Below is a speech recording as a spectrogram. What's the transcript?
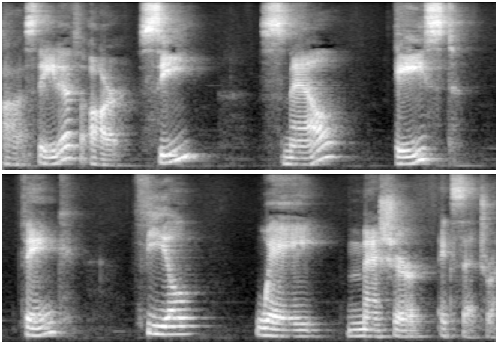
uh, stative are see, smell, taste, think, feel, weigh, measure, etc.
